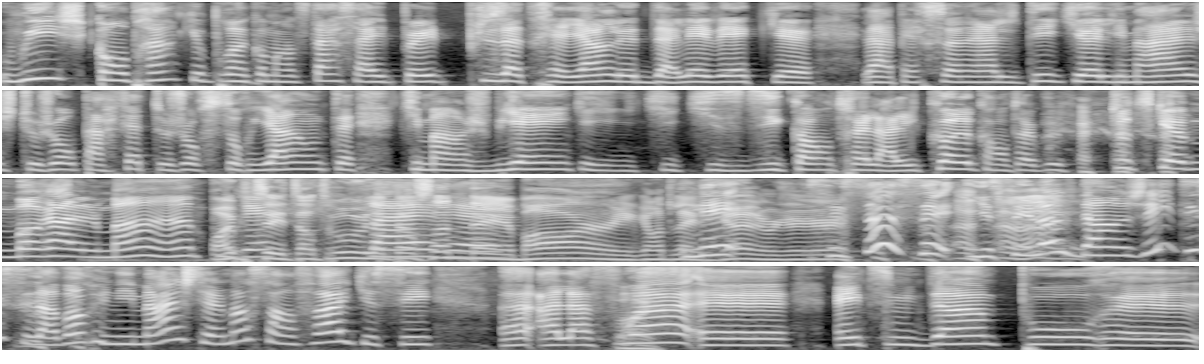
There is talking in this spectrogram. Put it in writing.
oui, je comprends que pour un commanditaire, ça peut être plus attrayant d'aller avec euh, la personnalité qui a l'image toujours parfaite, toujours souriante, qui mange bien, qui, qui, qui se dit contre l'alcool, contre un peu tout ce que moralement. Hein, Ouais, puis tu retrouves la personne euh, d'un bar et contre l'alcool. c'est ça, c'est c'est là le danger, tu sais, c'est d'avoir une image tellement sans faille que c'est à la fois euh, intimidant pour euh,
